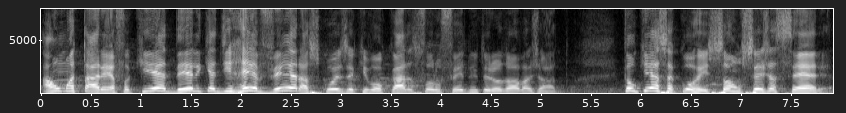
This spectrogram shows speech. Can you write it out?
a uma tarefa que é dele, que é de rever as coisas equivocadas que foram feitas no interior da Lava Jato. Então, que essa correição seja séria.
